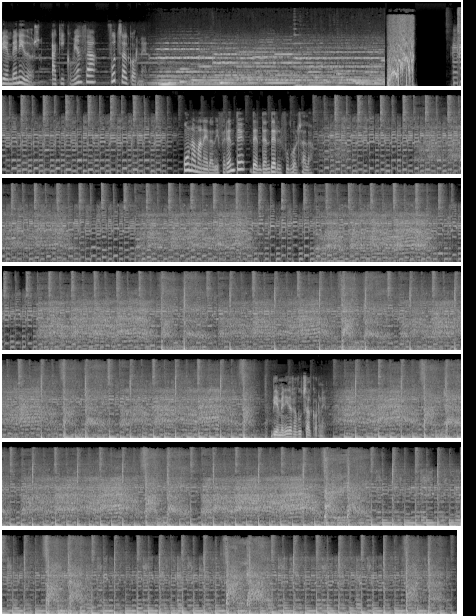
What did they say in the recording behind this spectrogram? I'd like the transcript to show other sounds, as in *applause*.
Bienvenidos, aquí comienza Futsal Corner. Una manera diferente de entender el fútbol sala. Bienvenidos a Futsal Corner.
